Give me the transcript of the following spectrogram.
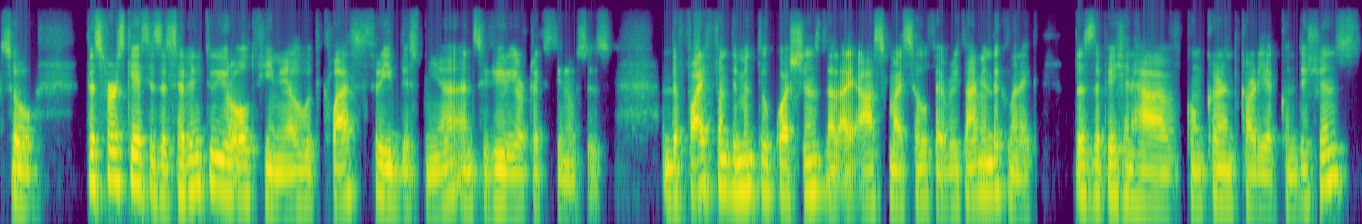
So this first case is a 72-year-old female with class 3 dyspnea and severe aortic stenosis. And the five fundamental questions that I ask myself every time in the clinic, does the patient have concurrent cardiac conditions,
